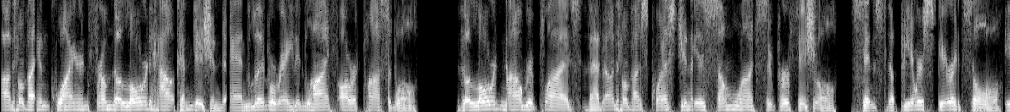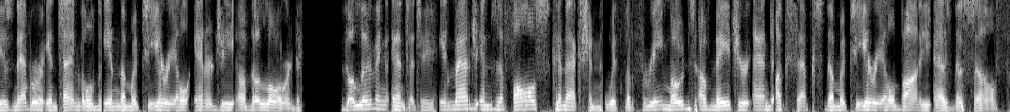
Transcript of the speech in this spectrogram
Uddhava inquired from the Lord how conditioned and liberated life are possible. The Lord now replies that Uddhava's question is somewhat superficial, since the pure spirit soul is never entangled in the material energy of the Lord. The living entity imagines a false connection with the three modes of nature and accepts the material body as the self.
